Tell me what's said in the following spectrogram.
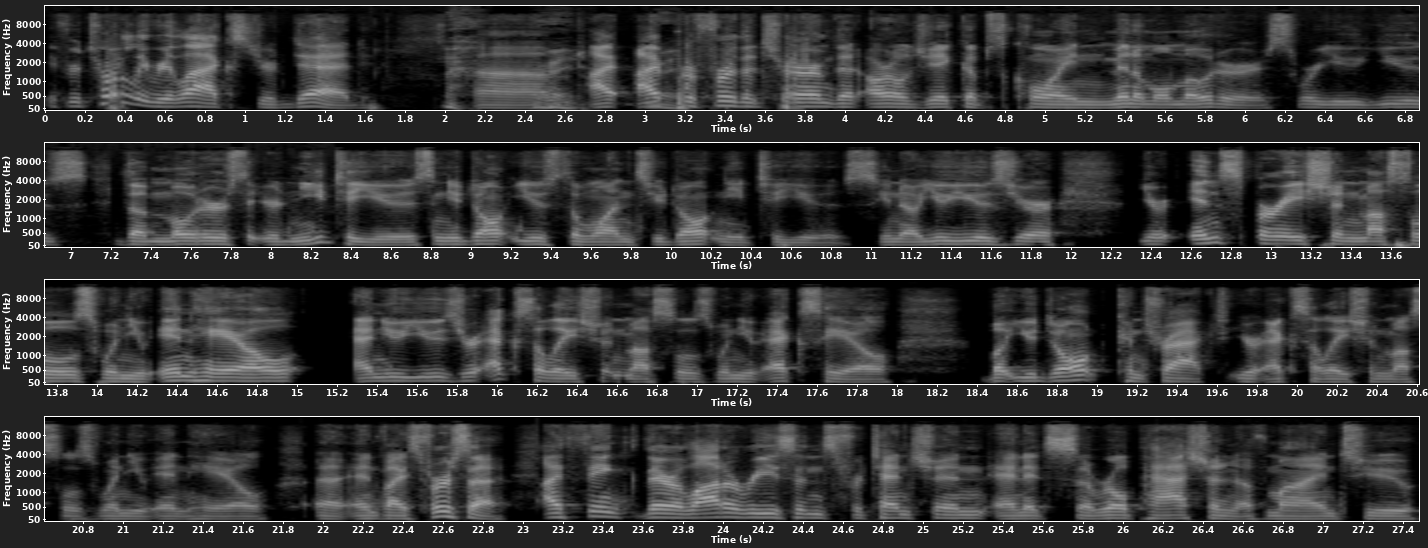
if you're totally relaxed, you're dead. Um, Right, I, I right. prefer the term that Arnold Jacobs coined minimal motors, where you use the motors that you need to use and you don't use the ones you don't need to use. You know, you use your your inspiration muscles when you inhale and you use your exhalation muscles when you exhale but you don't contract your exhalation muscles when you inhale uh, and vice versa. I think there are a lot of reasons for tension and it's a real passion of mine to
